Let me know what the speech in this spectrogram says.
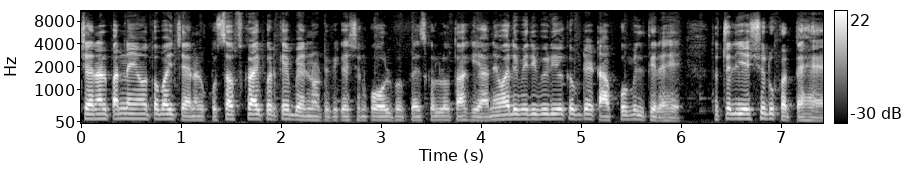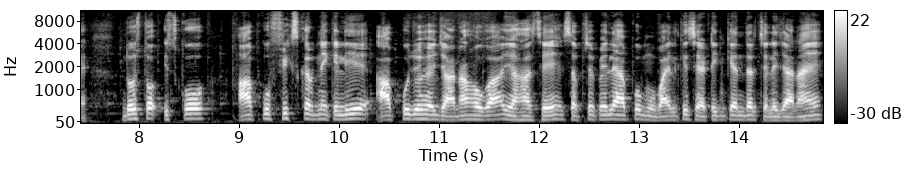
channel पर नए हो तो भाई चैनल को सब्सक्राइब करके बेल नोटिफिकेशन को ऑल पर प्रेस कर लो ताकि आने वाली मेरी वीडियो की अपडेट आपको मिलती रहे। तो चलिए शुरू करते हैं। दोस्तों, इसको आपको फिक्स करने के लिए आपको जो है जाना होगा यहाँ से। सबसे पहले आपको मोबाइल की सेटिंग के अंदर चले जाना है।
